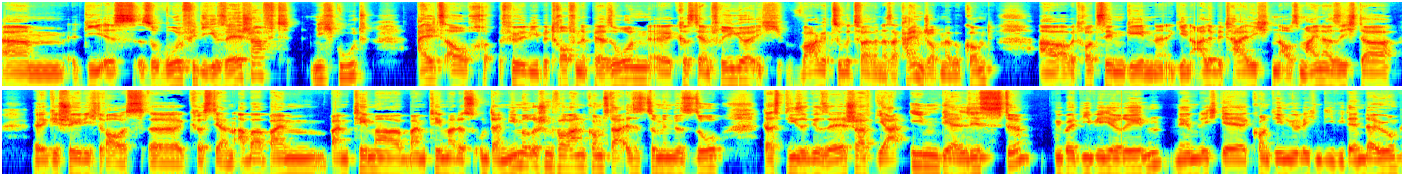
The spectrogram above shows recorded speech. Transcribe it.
ähm, die ist sowohl für die Gesellschaft nicht gut, als auch für die betroffene Person, äh, Christian Frieger. Ich wage zu bezweifeln, dass er keinen Job mehr bekommt, aber, aber trotzdem gehen, gehen alle Beteiligten aus meiner Sicht da äh, geschädigt raus, äh, Christian. Aber beim, beim Thema, beim Thema des unternehmerischen Vorankommens, da ist es zumindest so, dass diese Gesellschaft ja in der Liste über die wir hier reden, nämlich der kontinuierlichen Dividendenerhöhung,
